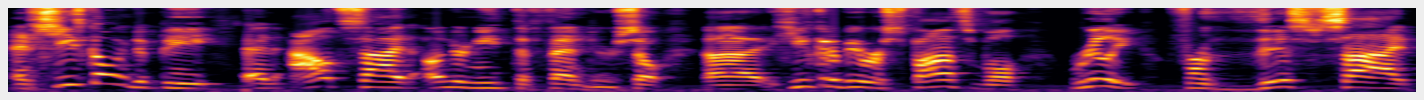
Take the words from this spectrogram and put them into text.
And he's going to be an outside underneath defender. So uh, he's going to be responsible really for this side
